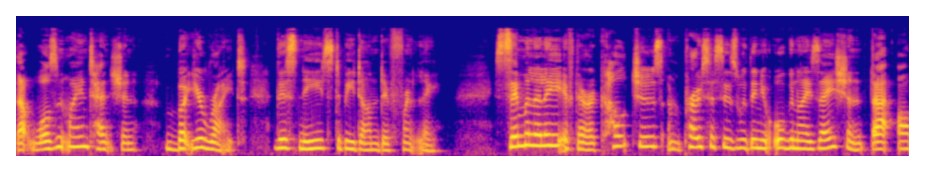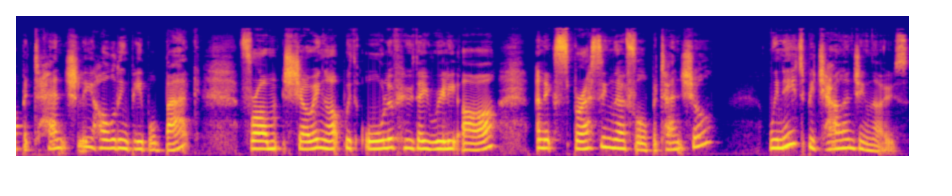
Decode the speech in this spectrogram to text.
That wasn't my intention, but you're right. This needs to be done differently. Similarly, if there are cultures and processes within your organization that are potentially holding people back from showing up with all of who they really are and expressing their full potential, we need to be challenging those.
